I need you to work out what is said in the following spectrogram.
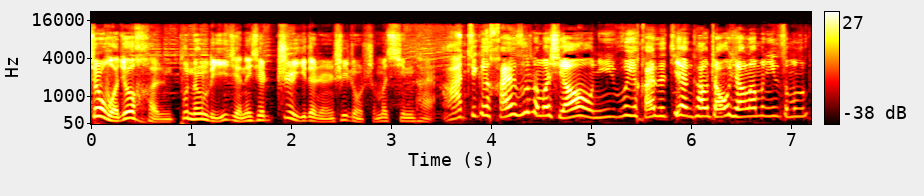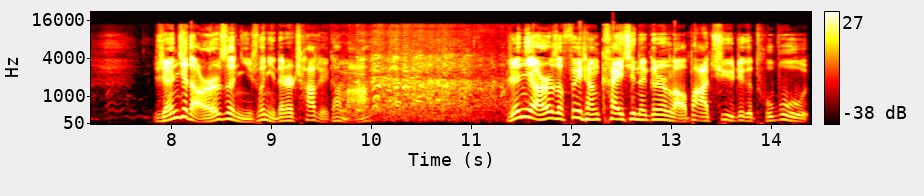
就是我就很不能理解那些质疑的人是一种什么心态啊！这个孩子那么小，你为孩子健康着想了吗？你怎么？人家的儿子，你说你在这插嘴干嘛？人家儿子非常开心的跟着老爸去这个徒步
